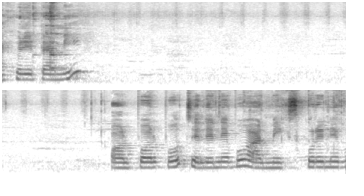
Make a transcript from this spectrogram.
এখন এটা আমি অল্প অল্প চেলে নেব আর মিক্স করে নেব।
